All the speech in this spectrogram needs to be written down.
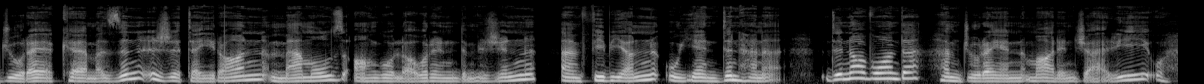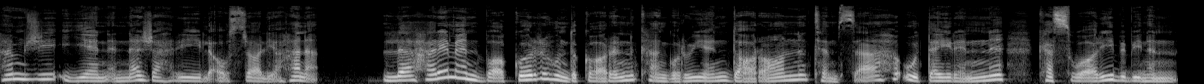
جوره که مزن جتیران مامولز آنگولاورن دمجن امفیبیان و ین دن هنه. دناوانده هم جوره مارن جهری و هم جی ین نجهری لأسترالیا هنه. لحرمن باکر هندکارن کنگروین داران تمسح و دیرن کسواری ببینن.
